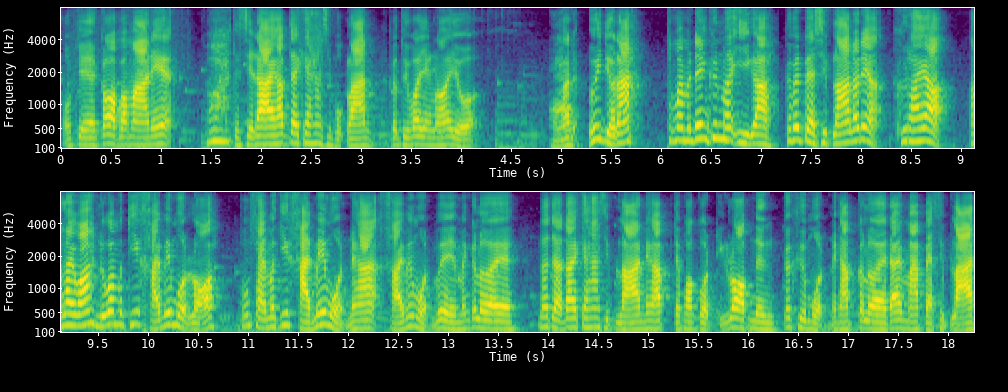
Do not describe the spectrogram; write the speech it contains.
โอเค ก็ประมาณนี้เฮ้ยแต่เสียดายครับได้แค่ 56 ล้าน ก็ถือว่ายังน้อยอยู่อะเฮ้ยเดี๋ยวนะ ทำไมมันเด้งขึ้นมาอีกอะ ก็เป็น 80 ล้านแล้วเนี่ย คืออะไรอะ อะไรวะ หรือว่าเมื่อกี้ขายไม่หมดเหรอสงสัยเมื่อกี้ขายไม่หมดนะฮะ ขายไม่หมดเว้ย มันก็เลยน่าจะได้แค่ 50 ล้านนะครับ แต่พอกดอีกรอบหนึ่งก็คือหมดนะครับ ก็เลยได้มา 80 ล้าน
